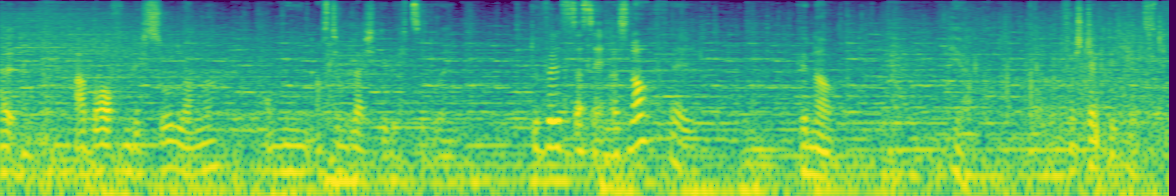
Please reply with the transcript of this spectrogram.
halten, aber hoffentlich so lange, um ihn aus dem Gleichgewicht zu bringen. Du willst, dass er in das Loch fällt. Genau. Hier, versteck dich jetzt.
